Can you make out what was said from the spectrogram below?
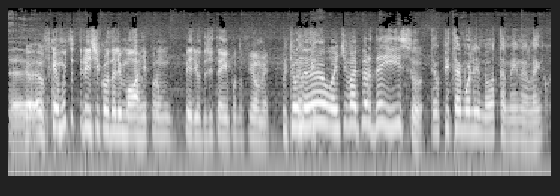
É... Eu, eu, fiquei muito triste quando ele morre por um período de tempo do filme. Porque eu, não, a gente vai perder isso. Tem o Peter Molinot também no elenco.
